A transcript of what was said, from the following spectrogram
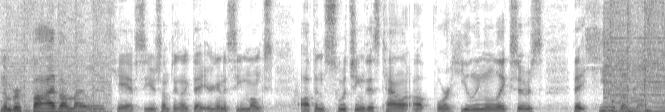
Number 5 on my list, KFC or something like that, you're going to see Monks often switching this talent up for healing elixirs that heal them up.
